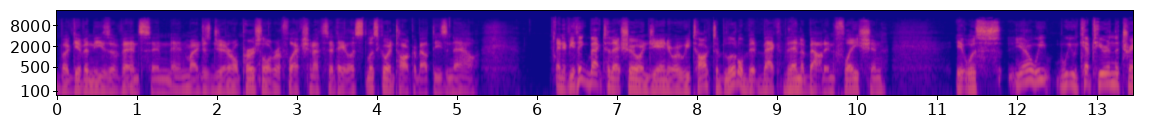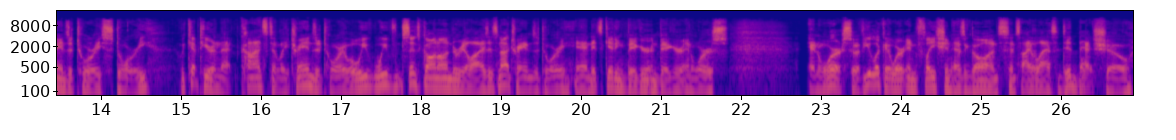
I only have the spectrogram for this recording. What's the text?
but given these events and, and my just general personal reflection, I said, hey, let's let's go and talk about these now. And if you think back to that show in January, we talked a little bit back then about inflation. It was, you know, we, we kept hearing the transitory story. We kept hearing that constantly transitory. Well, we've, we've since gone on to realize it's not transitory and it's getting bigger and bigger and worse and worse. So if you look at where inflation has gone since I last did that show,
